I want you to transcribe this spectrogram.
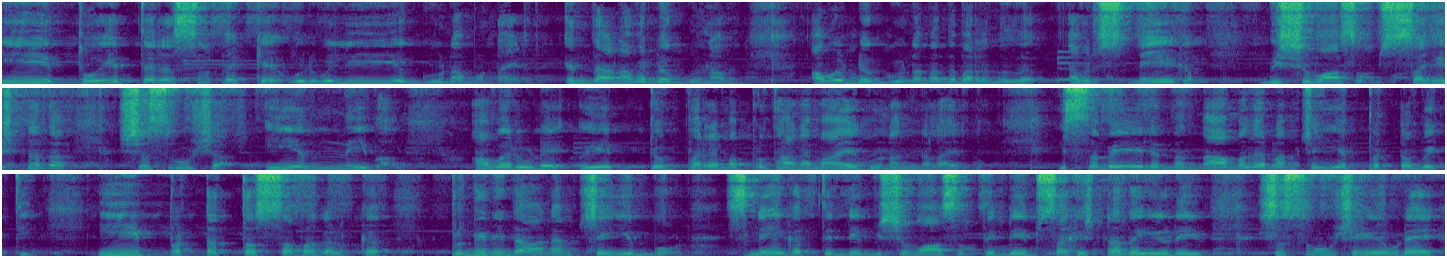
ഈ തൊയത്തര സഭയ്ക്ക് ഒരു വലിയ ഗുണമുണ്ടായിരുന്നു. എന്താണ് അവരുടെ ഗുണം? അവരുടെ ഗുണമെന്ന് പറയുന്നത് അവർ സ്നേഹം വിശ്വാസം സഹിഷ്ണുത ശുശ്രൂഷ എന്നിവ അവരുടെ ഏറ്റവും പരമപ്രധാനമായ ഗുണങ്ങളായിരുന്നു. ഇസബേൽ എന്ന നാമകരണം ചെയ്യപ്പെട്ട വ്യക്തി ഈ പട്ടത്ത സഭകൾക്ക് പ്രതിനിധാനം ചെയ്യുമ്പോൾ സ്നേഹത്തിന്റെയും വിശ്വാസത്തിന്റെയും സഹിഷ്ണുതയുടെയും ശുശ്രൂഷയുടെ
